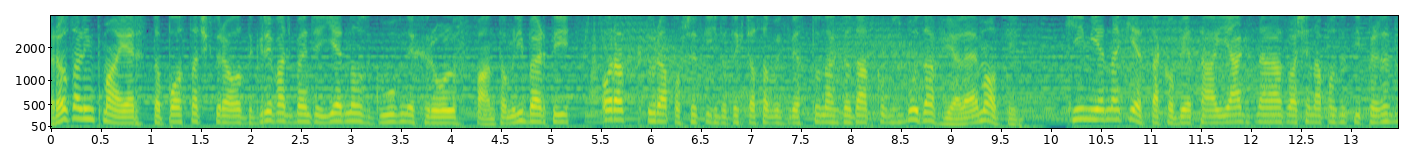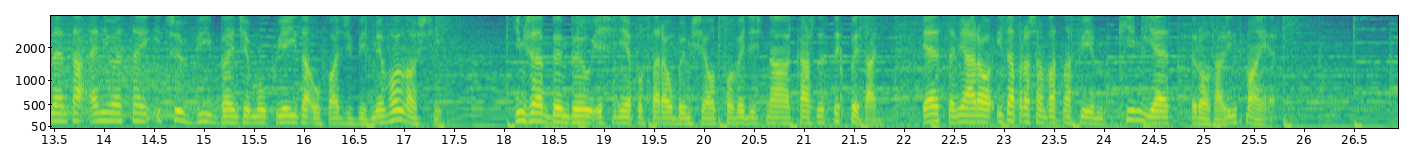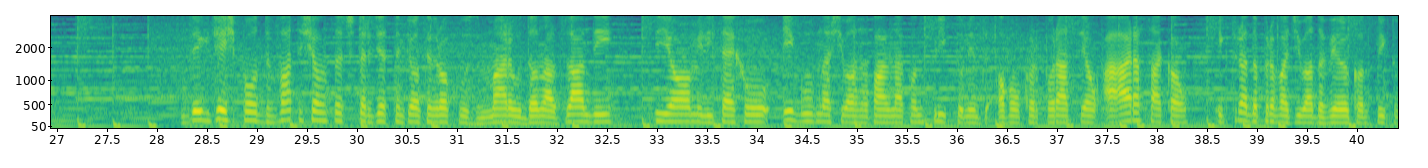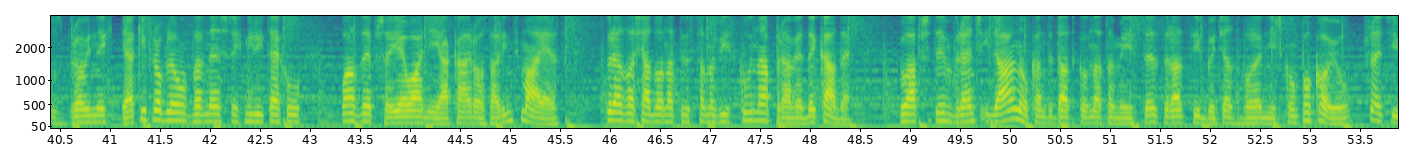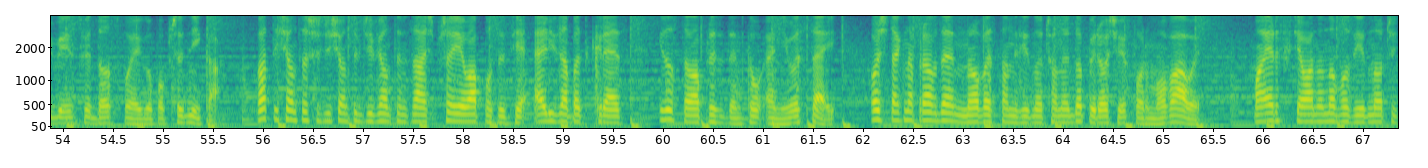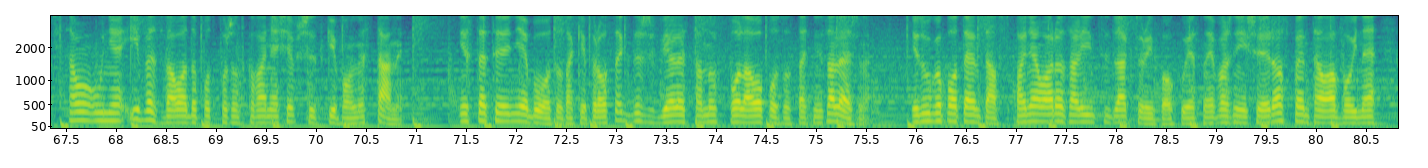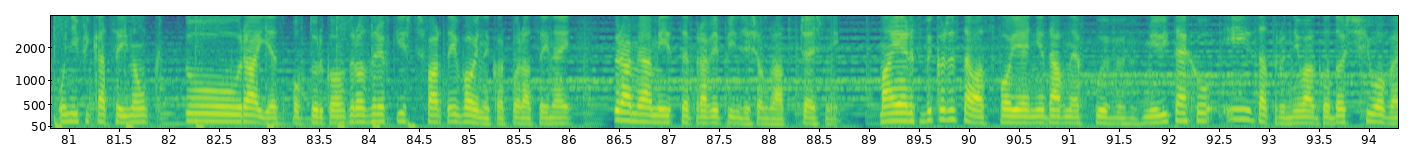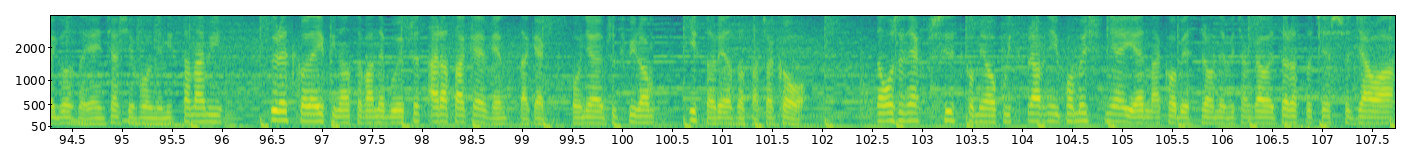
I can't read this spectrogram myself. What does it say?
Rosalind Myers to postać, która odgrywać będzie jedną z głównych ról w Phantom Liberty oraz która po wszystkich dotychczasowych zwiastunach dodatków wzbudza wiele emocji. Kim jednak jest ta kobieta, jak znalazła się na pozycji prezydenta NUSA i czy V będzie mógł jej zaufać w Widmie Wolności? Kimże bym był, jeśli nie postarałbym się odpowiedzieć na każde z tych pytań? Ja jestem Jaro i zapraszam Was na film Kim jest Rosalind Myers? Gdy gdzieś po 2045 roku zmarł Donald Landy, CEO Militechu i główna siła zapalna konfliktu między ową korporacją a Arasaką i która doprowadziła do wielu konfliktów zbrojnych, jak i problemów wewnętrznych Militechu, władzę przejęła niejaka Rosalind Myers, która zasiadła na tym stanowisku na prawie dekadę. Była przy tym wręcz idealną kandydatką na to miejsce z racji bycia zwolenniczką pokoju, w przeciwieństwie do swojego poprzednika. W 2069 zaś przejęła pozycję Elizabeth Kress i została prezydentką NUSA, choć tak naprawdę nowe Stany Zjednoczone dopiero się formowały. Myers chciała na nowo zjednoczyć całą Unię i wezwała do podporządkowania się wszystkie wolne Stany. Niestety nie było to takie proste, gdyż wiele stanów wolało pozostać niezależne. Niedługo potem ta wspaniała Rosalind, dla której pokój jest najważniejszy, rozpętała wojnę unifikacyjną, która jest powtórką z rozrywki z czwartej wojny korporacyjnej, która miała miejsce prawie 50 lat wcześniej. Myers wykorzystała swoje niedawne wpływy w Militechu i zatrudniła go do siłowego zajęcia się wolnymi stanami, które z kolei finansowane były przez Arasakę, więc tak jak wspomniałem przed chwilą, historia zatacza koło. W założeniach wszystko miało pójść sprawnie i pomyślnie, jednak obie strony wyciągały coraz to cięższe działa,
